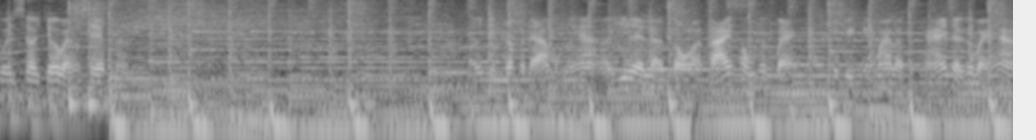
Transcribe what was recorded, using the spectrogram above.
quay sơ cho bạn xem nè. Ở nhìn rất là đã mọi người ha, ở dưới đây là toàn là trái không các bạn. Tại vì ngày mai là hái rồi các bạn ha.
